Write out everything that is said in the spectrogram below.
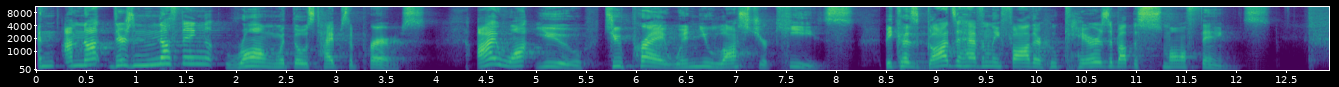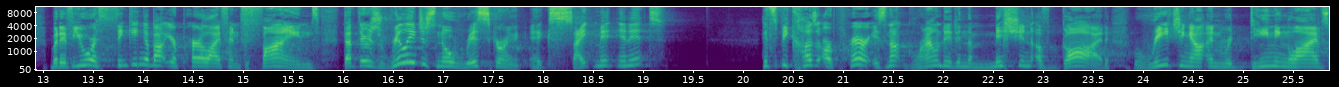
And I'm not, there's nothing wrong with those types of prayers. I want you to pray when you lost your keys because God's a heavenly father who cares about the small things. But if you are thinking about your prayer life and find that there's really just no risk or excitement in it, it's because our prayer is not grounded in the mission of God reaching out and redeeming lives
